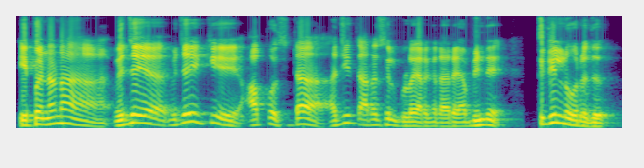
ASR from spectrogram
இப்ப என்னன்னா விஜய விஜய்க்கு ஆப்போசிட்டா அஜித் அரசியலுக்குள்ள இறங்குறாரு அப்படின்னு திடீர்னு ஒரு இது.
